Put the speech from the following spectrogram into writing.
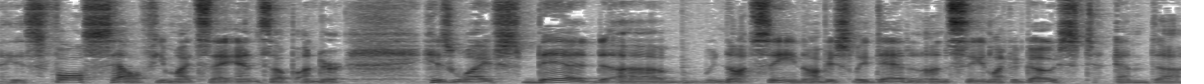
his false self, you might say, ends up under his wife's bed, uh, not seen, obviously dead and unseen, like a ghost, and uh,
